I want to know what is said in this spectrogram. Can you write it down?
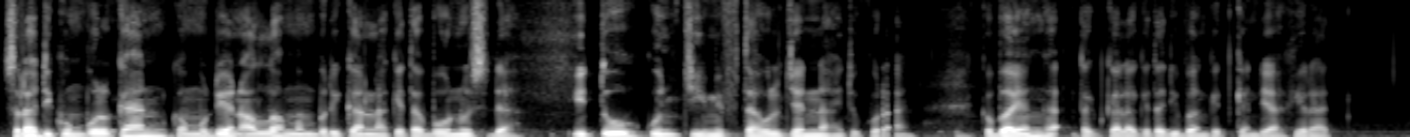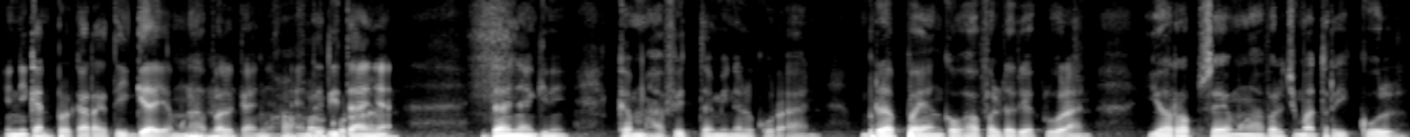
Setelah dikumpulkan, kemudian Allah memberikanlah kita bonus dah. Itu kunci miftahul jannah itu Quran. Kebayang nggak tatkala kita dibangkitkan di akhirat? Ini kan perkara tiga ya menghafalkannya. menghafal Ente ditanya, ditanya gini, kam hafidta minal Quran? Berapa yang kau hafal dari Al-Quran? Ya Rob, saya menghafal cuma terikul.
